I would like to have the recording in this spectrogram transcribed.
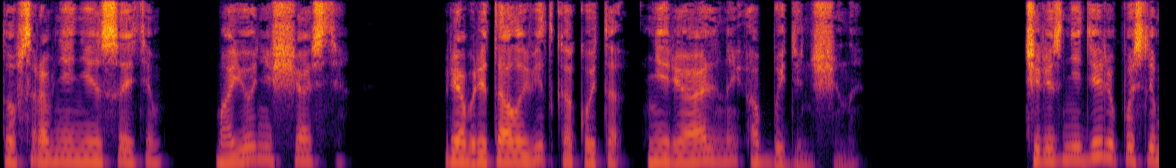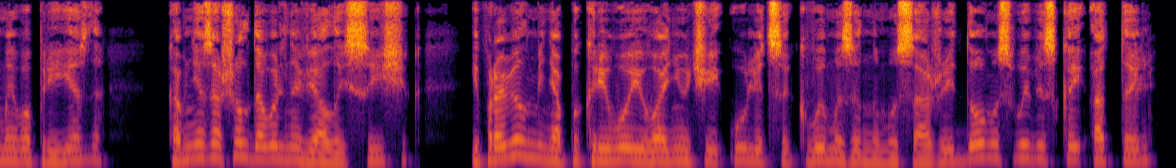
то в сравнении с этим мое несчастье приобретало вид какой-то нереальной обыденщины. Через неделю после моего приезда ко мне зашел довольно вялый сыщик и провел меня по кривой и вонючей улице к вымазанному сажей дому с вывеской «Отель»,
